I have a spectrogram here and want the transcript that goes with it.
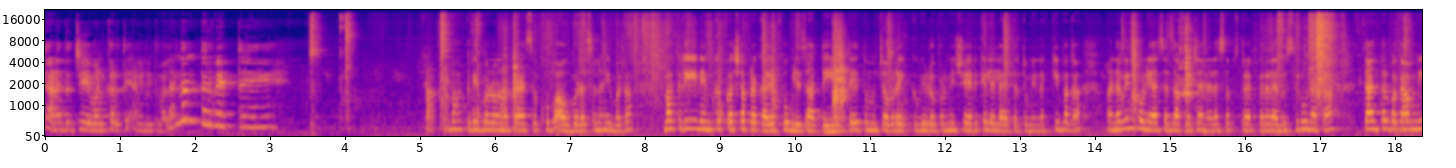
त्यानंतर जेवण करते आणि मी तुम्हाला नंतर भेटते. भाकरी बनवणं काय असं खूप अवघड असं नाही बघा. भाकरी नेमकं कशा प्रकारे फुगली जाते ते तुमच्यावर एक व्हिडिओ पण मी शेअर केलेला आहे तर तुम्ही नक्की बघा. नवीन कोणी असेल तर आपल्या चॅनलला सबस्क्राईब करायला विसरू नका. त्यानंतर बघा मी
